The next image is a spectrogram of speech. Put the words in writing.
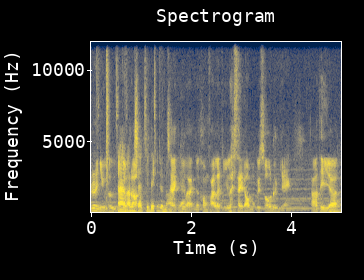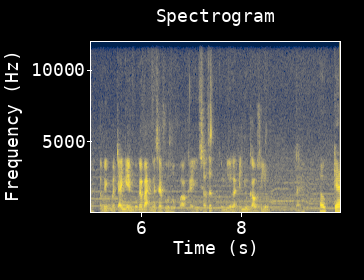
rất là nhiều thứ à trong nó đó sẽ chi tiết chính xác dạ. chứ là nó không phải là chỉ là thay đổi một cái số đơn giản đó thì Ừ. ờ, việc mà trải nghiệm của các bạn nó sẽ phụ thuộc vào cái sở thích cũng như là cái nhu cầu sử dụng Đấy. Ok.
